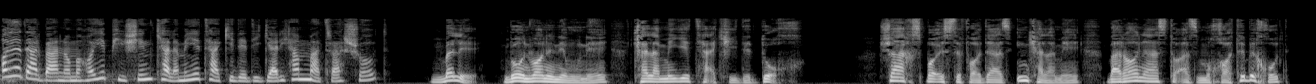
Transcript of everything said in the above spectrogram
آیا در برنامه های پیشین کلمه تأکید دیگری هم مطرح شد؟ بله به عنوان نمونه کلمه تأکید دخ شخص با استفاده از این کلمه بران است تا از مخاطب خود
